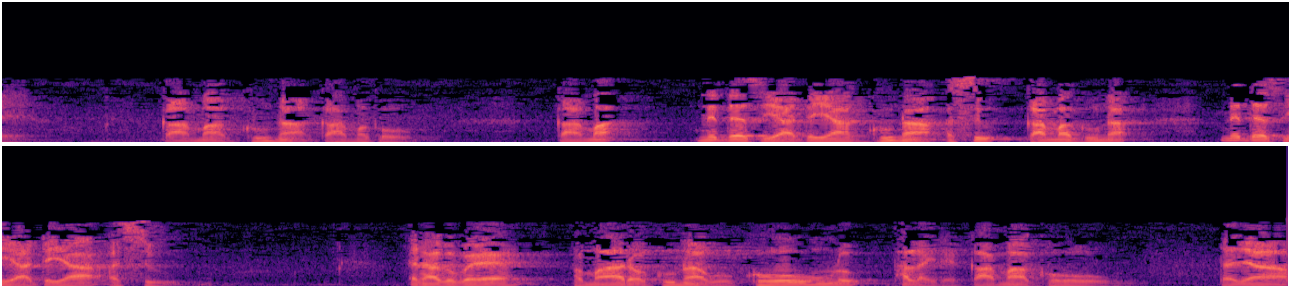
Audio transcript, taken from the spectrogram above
ယ်ကာမဂုဏကာမဂုဏ်ကာမနှစ်သက်စရာတရားဂုဏအစုကာမဂုဏနှစ်သက်စရာတရားအစုအဲ့ဒါကိုပဲဗမာတော့ဂုဏကိုဂုံလို့ဖတ်လိုက်တယ်ကာမဂုံဒါကြောင့်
